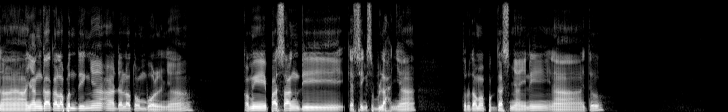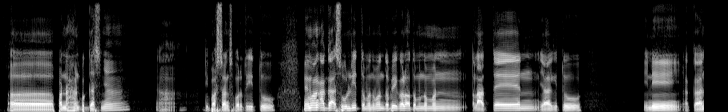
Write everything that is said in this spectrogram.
Nah yang enggak kalah pentingnya adalah tombolnya. Kami pasang di casing sebelahnya terutama pegasnya ini. Nah itu eh, penahan pegasnya. Nah dipasang seperti itu. Memang agak sulit teman-teman tapi kalau teman-teman telaten ya gitu ini akan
